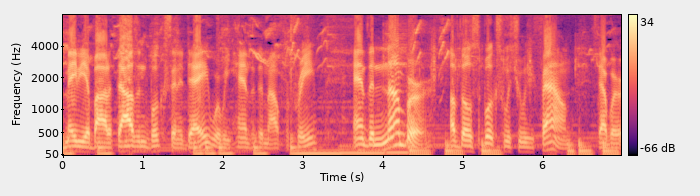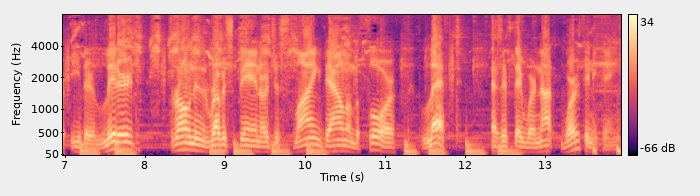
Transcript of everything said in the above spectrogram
maybe about a thousand books in a day where we handed them out for free. And the number of those books which we found that were either littered, thrown in the rubbish bin, or just lying down on the floor, left as if they were not worth anything,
